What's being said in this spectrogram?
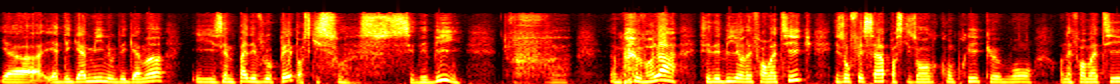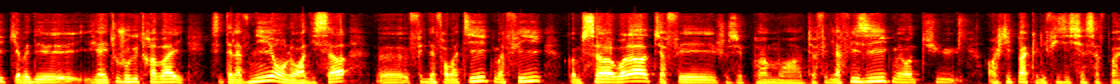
il y a, y a, des gamines ou des gamins, ils aiment pas développer parce qu'ils sont, c'est des billes. Ben voilà, c'est des billes en informatique. Ils ont fait ça parce qu'ils ont compris que bon, en informatique, il y avait des, il y avait toujours du travail. C'était l'avenir. On leur a dit ça. Euh, fais de l'informatique, ma fille. Comme ça, voilà, tu as fait, je sais pas moi, tu as fait de la physique, mais tu, alors je dis pas que les physiciens savent pas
